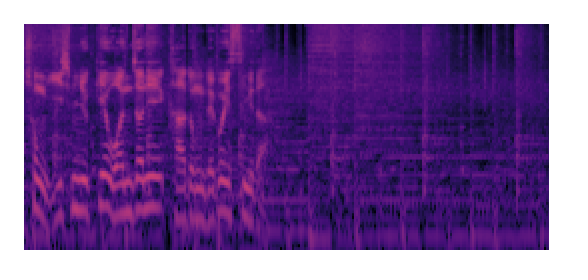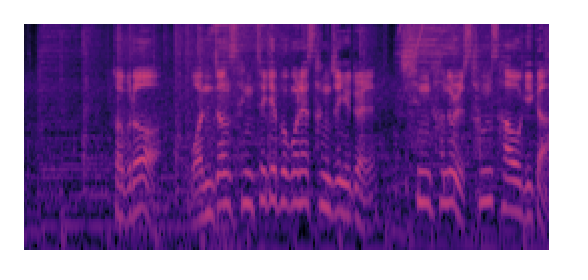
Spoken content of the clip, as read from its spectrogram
총 26개 원전이 가동되고 있습니다. 더불어 원전 생태계 복원의 상징이 될 신한울 3, 4호기가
